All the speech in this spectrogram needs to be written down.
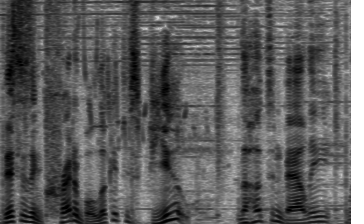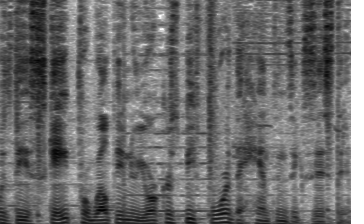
This is incredible. Look at this view. The Hudson Valley was the escape for wealthy New Yorkers before the Hamptons existed.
